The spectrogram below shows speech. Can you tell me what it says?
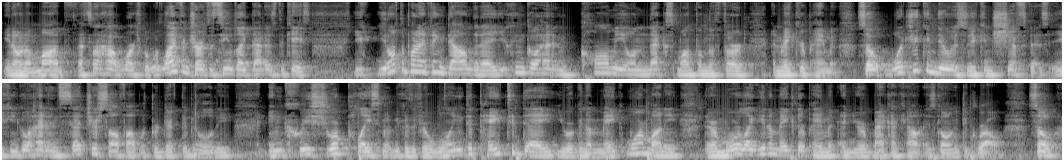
you know, in a month. That's not how it works. But with life insurance, it seems like that is the case You, you don't have to put anything down today. You can go ahead and call me on next month on the 3rd and make your payment. So what you can do is you can shift this. You can go ahead and set yourself up with predictability, increase your placement because if you're willing to pay today, you are going to make more money. They're more likely to make their payment and your bank account is going to grow. So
